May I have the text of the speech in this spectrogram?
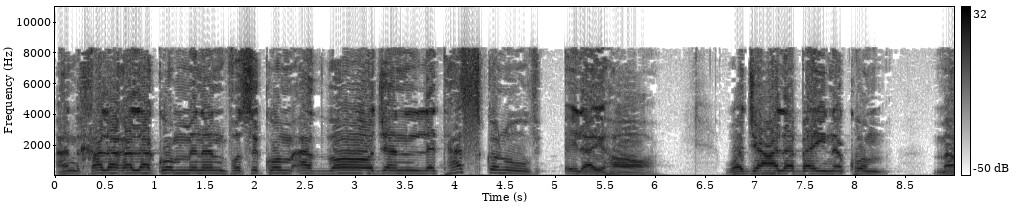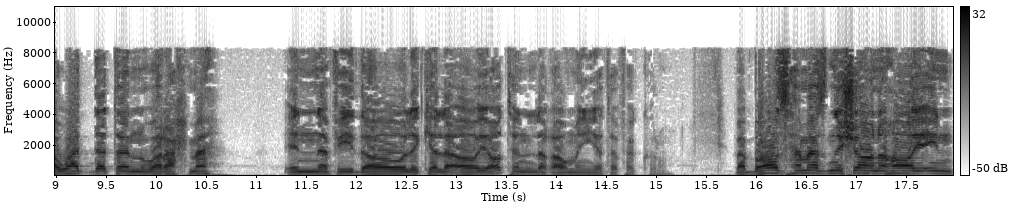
ان خلق لكم من انفسكم ازواجا لتسكنوا الیها و جعل بینکم مودتا و رحمه ان فی ذلك لآیات لقوم یتفکرون. و باز هم از نشانه های این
